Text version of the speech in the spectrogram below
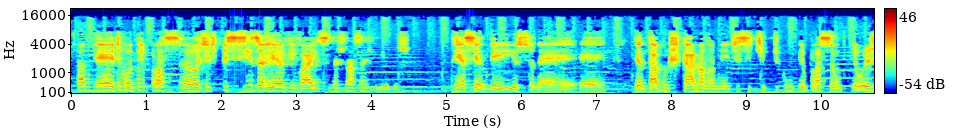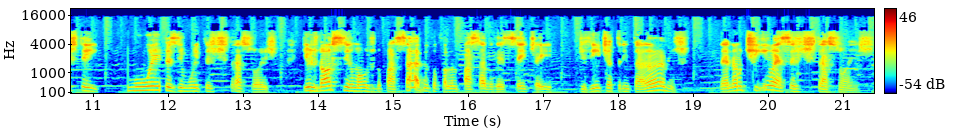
Estado de é, de contemplação. A gente precisa reavivar isso nas nossas vidas. Reacender isso, né? É, tentar buscar novamente esse tipo de contemplação, porque hoje tem muitas e muitas distrações. Que os nossos irmãos do passado, estou falando passado recente aí, de 20 a 30 anos, né, não tinham essas distrações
